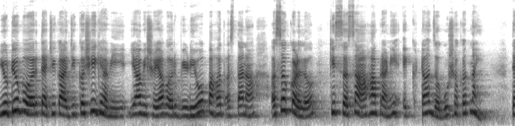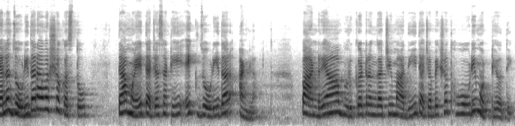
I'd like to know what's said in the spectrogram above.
यूट्यूबवर त्याची काळजी कशी घ्यावी या विषयावर व्हिडिओ पाहत असताना असं कळलं की ससा हा प्राणी एकटा जगू शकत नाही. त्याला जोडीदार आवश्यक असतो. त्यामुळे त्याच्यासाठी एक जोडीदार आणला. पांढऱ्या भुरकट रंगाची मादी त्याच्यापेक्षा थोडी मोठी होती.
